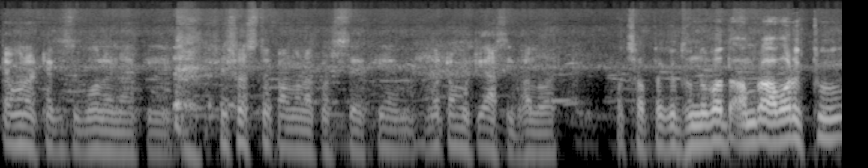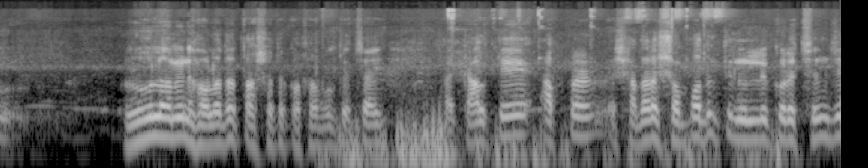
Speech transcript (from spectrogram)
তেমন একটা কিছু বলে না কি। সে সুস্থ কামনা করছে কি মোটামুটি আছি ভালো আর আচ্ছা আপনাকে ধন্যবাদ। আমরা আবার একটু রুহুল আমিন হাওলাদার, তার সাথে কথা বলতে চাই। কালকে আপনার সাধারণ সম্পাদক তিনি উল্লেখ করেছেন যে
